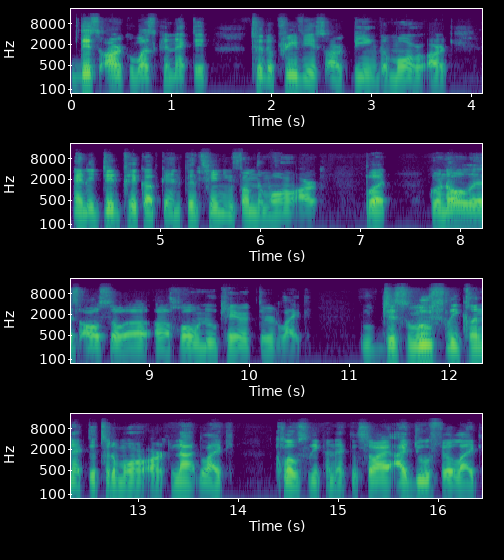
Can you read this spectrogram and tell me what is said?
this arc was connected to the previous arc being the Moro arc, and it did pick up and continue from the Moro arc. But Granola is also a, a whole new character, like just loosely connected to the Moro arc, not like closely connected. So I, I do feel like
